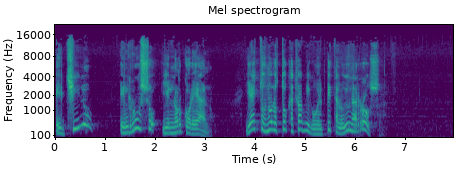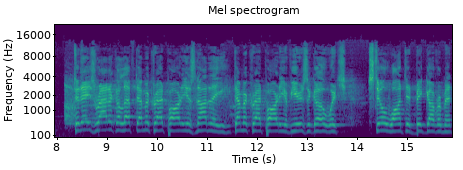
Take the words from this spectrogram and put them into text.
el chino, el ruso y el norcoreano. Y a estos no los toca Trump ni con el pétalo de una rosa. Today's radical left Democrat Party is not a Democrat Party of years ago, which still wanted big government,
